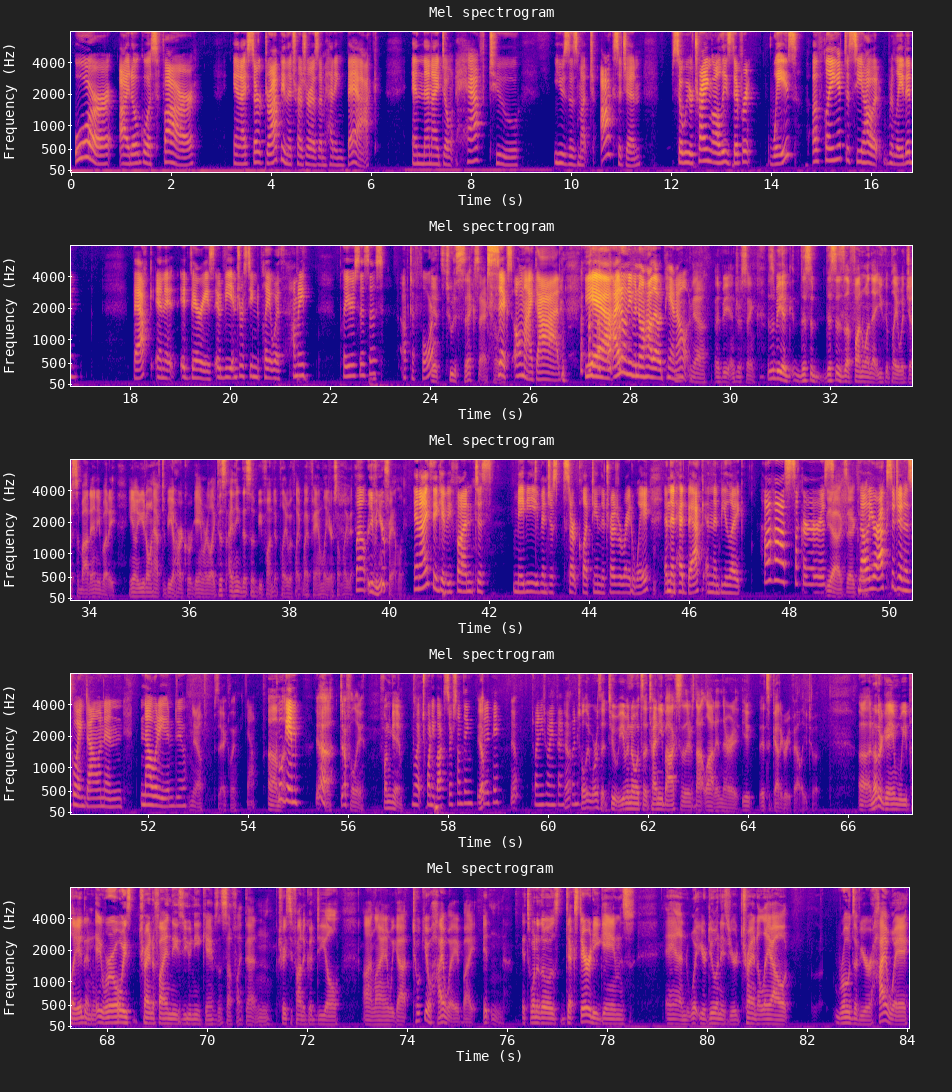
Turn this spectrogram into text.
or I don't go as far and I start dropping the treasure as I'm heading back and then I don't have to use as much oxygen. So we were trying all these different ways of playing it to see how it related back and it it varies. It would be interesting to play it with how many players is this? Up to 4? it's two to six actually. Six. Oh my god. Yeah, I don't even know how that would pan out. Yeah, it'd be interesting. This would be a this is this is a fun one that you could play with just about anybody. You know, you don't have to be a hardcore gamer like this. I think this would be fun to play with like my family or something like that, Well- or even your family. And I think it'd be fun to s- maybe even just start collecting the treasure right away and then head back and then be like, haha, suckers. Yeah, exactly. Now your oxygen is going down and now what are you going to do? yeah. exactly. Yeah. Um, Cool game. Yeah, definitely. Fun game. What, 20 bucks or something? Yep. Did I pay? Yep. 20, 25, Yeah, 20? totally worth it too. Even though it's a tiny box, so there's not a lot in there. It, you, it's got a great value to it. Uh, another game we played, and we're always trying to find these unique games and stuff like that. And Tracy found a good deal online, and we got Tokyo Highway by Itten. It's one of those dexterity games, and what you're doing is you're trying to lay out roads of your highway,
